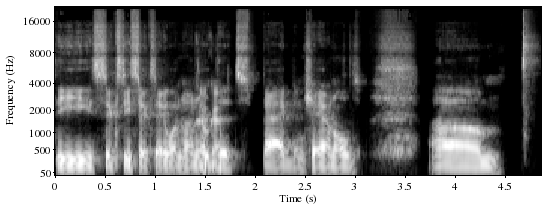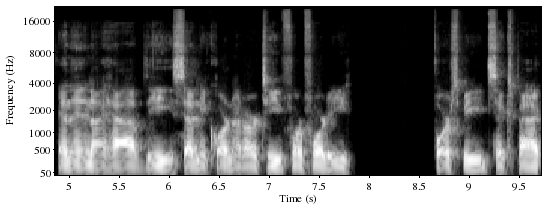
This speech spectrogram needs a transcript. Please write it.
the 66 A100 Okay. that's bagged and channeled. Um, and then I have the 70 Coronet RT 440 four speed six pack,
